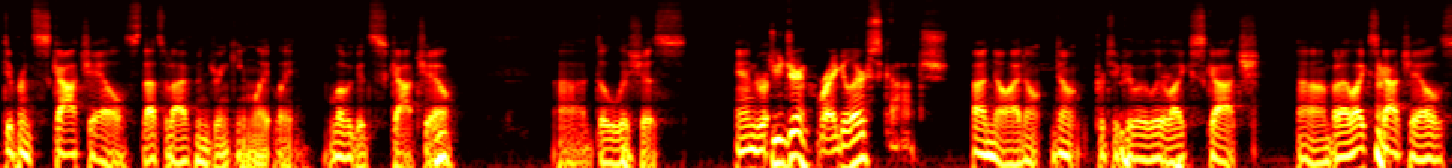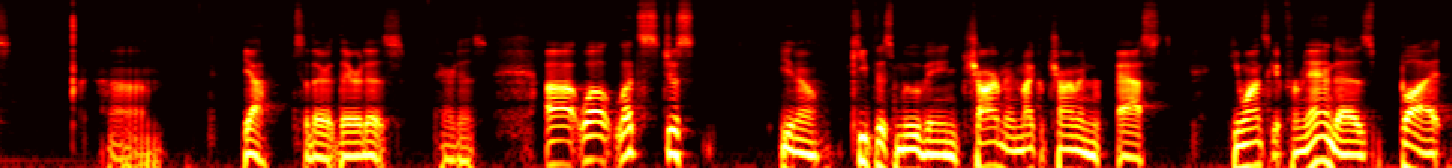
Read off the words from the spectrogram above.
different Scotch ales. That's what I've been drinking lately. Love a good Scotch ale. Uh, delicious. And do you drink regular Scotch? Uh, no, I don't. Don't particularly like Scotch, um, but I like. Scotch ales. Um, yeah. So there, there it is. There it is. Uh, well, let's just you know, keep this moving. Charman, Michael Charman asked, he wants to get Fernandes, but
